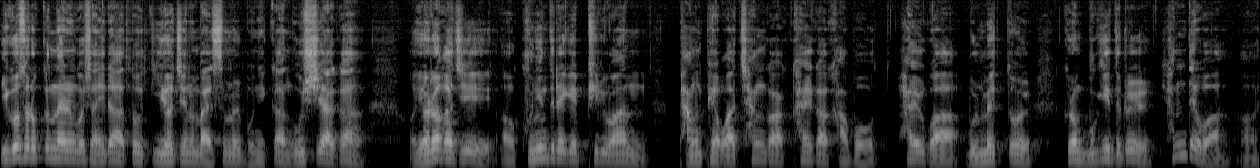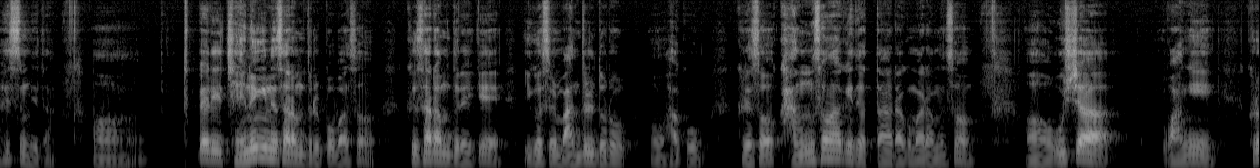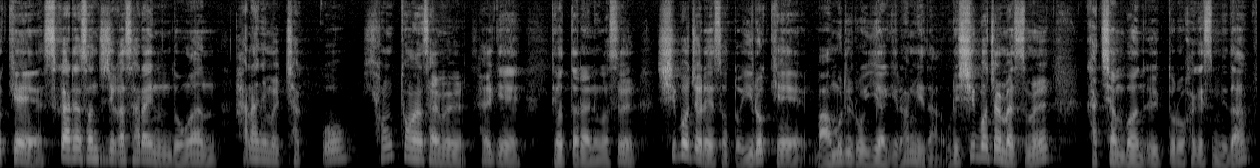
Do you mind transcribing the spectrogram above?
이것으로 끝나는 것이 아니라 또 이어지는 말씀을 보니까 우시아가 어, 여러 가지 어, 군인들에게 필요한 방패와 창과 칼과 갑옷, 활과 물맷돌 그런 무기들을 현대화했습니다. 어, 특별히 재능 있는 사람들을 뽑아서 그 사람들에게 이것을 만들도록 어, 하고 그래서 강성하게 되었다라고 말하면서 어, 우시아 왕이 그렇게 스가랴 선지자가 살아있는 동안 하나님을 찾고 형통한 삶을 살게 되었다라는 것을 15절에서 또 이렇게 마무리로 이야기를 합니다. 우리 15절 말씀을 같이 한번 읽도록 하겠습니다.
